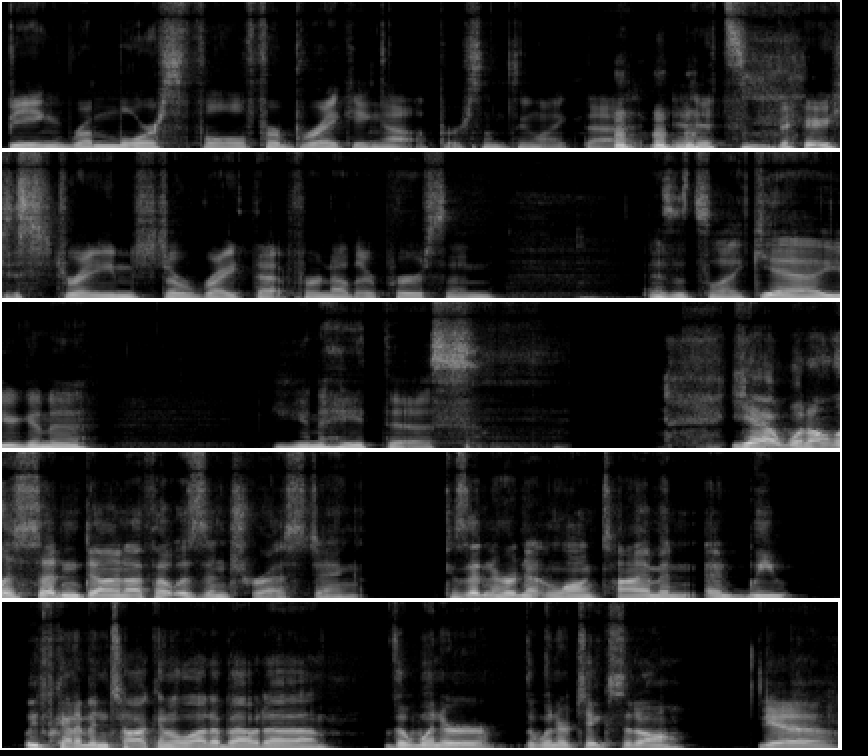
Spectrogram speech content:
being remorseful for breaking up or something like that. and it's very strange to write that for another person as it's like, yeah, you're going to you're going to hate this. Yeah, when all is said and done, I thought was interesting because I hadn't heard it in a long time, and and we we've kind of been talking a lot about uh the winner the winner takes it all, yeah.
